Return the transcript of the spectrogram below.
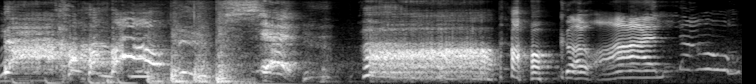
No! Shit! oh, come on, no!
